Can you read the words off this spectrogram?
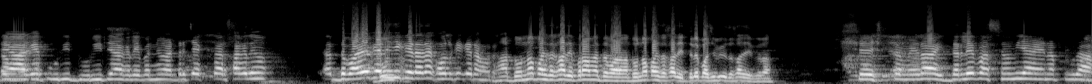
ਤੇ ਆ ਕੇ ਪੂਰੀ ਦੂਰੀ ਤੇ ਅਗਲੇ ਬੰਨੇ ਆਰਡਰ ਚੈੱਕ ਕਰ ਸਕਦੇ ਹੋ। ਅਹ ਦਬਾਇਓ ਕਹਿੰਦੇ ਜੀ ਕਿਹੜਾ ਦਾ ਖੋਲ ਕੇ ਕਿਹੜਾ ਹੋਰ? ਹਾਂ ਦੋਨੋਂ ਪਾਸੇ ਦਿਖਾ ਦੇ ਭਰਾ ਮੈਂ ਦੁਬਾਰਾ ਦੋਨੋਂ ਪਾਸੇ ਦਿਖਾ ਦੇ ਇਧਰਲੇ ਪਾਸੇ ਵੀ ਦਿਖਾ ਦੇ ਭਰਾ ਸਿਸਟਮ ਇਹਦਾ ਇਧਰਲੇ ਪਾਸਿਓਂ ਵੀ ਆਇਆ ਨਾ ਪੂਰਾ।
